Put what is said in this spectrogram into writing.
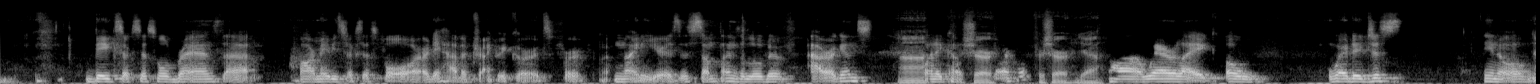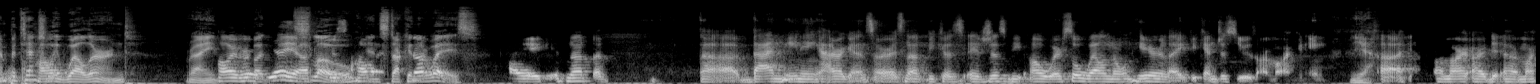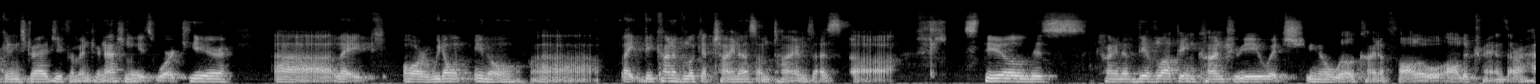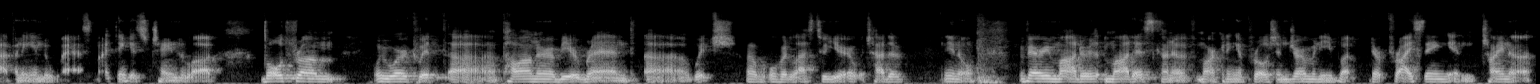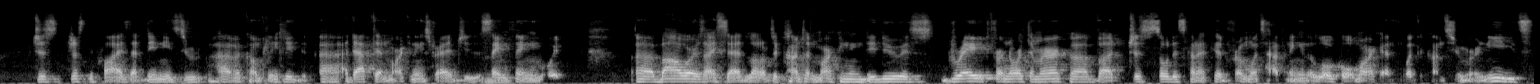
big successful brands that are maybe successful or they have a track record for 90 years, there's sometimes a little bit of arrogance uh, when it comes. For sure, for sure, yeah. Uh, where like, oh, where they just you know, and potentially how, well earned, right? However, but yeah, yeah, slow how, and stuck in their ways. Like, it's not a uh, bad meaning arrogance, or it's not because it's just be oh we're so well known here, like you can just use our marketing. Yeah, uh, our, mar- our, our marketing strategy from internationally, it's worked here. Uh, like, or we don't, you know, uh, like they kind of look at China sometimes as uh, still this kind of developing country, which you know will kind of follow all the trends that are happening in the West. I think it's changed a lot, both from we worked with uh, Paulaner, a beer brand, uh, which uh, over the last two years, which had a you know very moderate, modest kind of marketing approach in Germany, but their pricing in China just justifies that they need to have a completely uh, adapted marketing strategy. The same thing with uh, Bauer, as I said, a lot of the content marketing they do is great for North America, but just so disconnected from what's happening in the local market, what the consumer needs.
